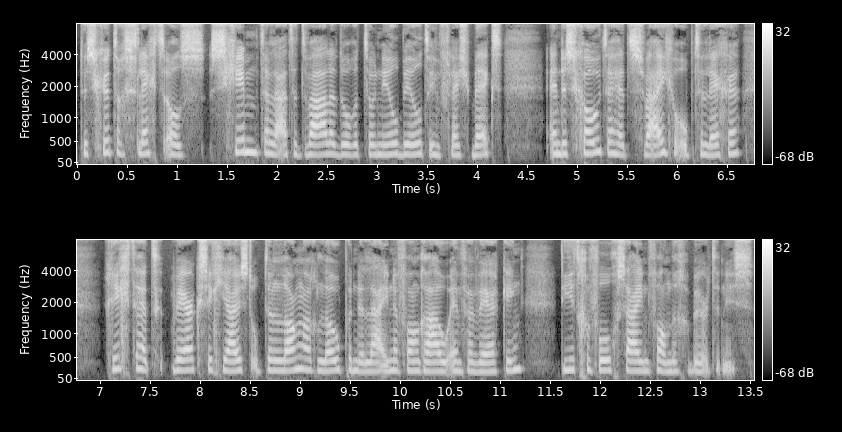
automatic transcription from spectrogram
de schutter slechts als schim te laten dwalen door het toneelbeeld in flashbacks en de schoten het zwijgen op te leggen, richt het werk zich juist op de langer lopende lijnen van rouw en verwerking die het gevolg zijn van de gebeurtenis.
